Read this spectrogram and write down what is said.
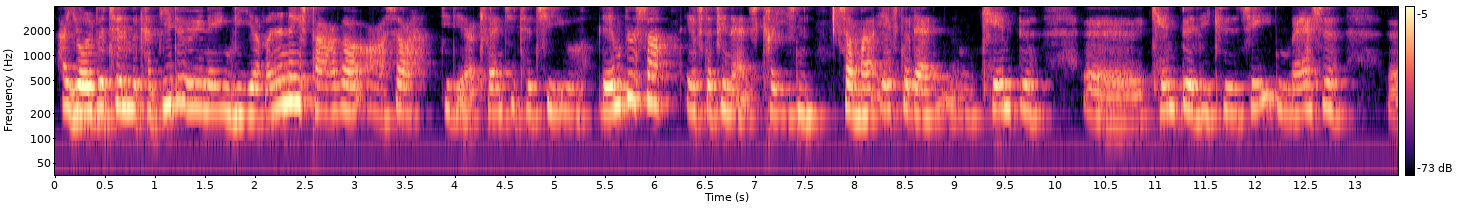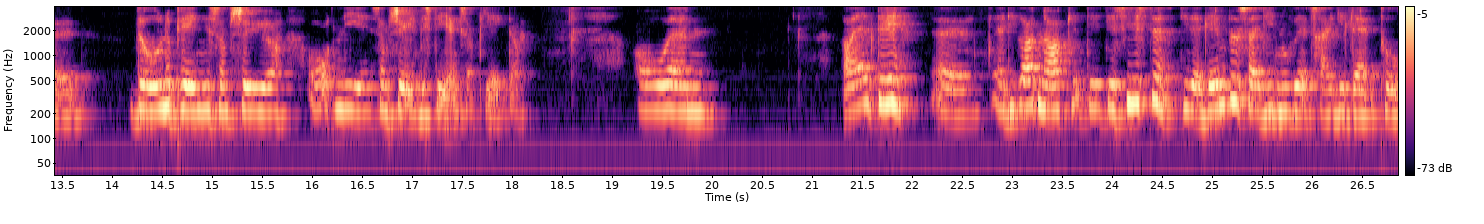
har hjulpet til med kreditøgningen via redningspakker og så de der kvantitative lempelser efter finanskrisen, som har efterladt en kæmpe, øh, kæmpe likviditet, en masse øh, lånepenge, som søger ordentlige, som søger investeringsobjekter. Og, øh, og alt det øh, er de godt nok, det, det sidste, de der lempelser, er de nu ved at trække i land på.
